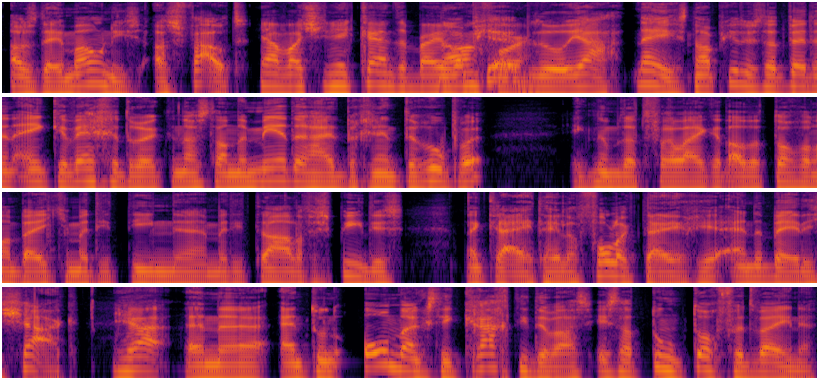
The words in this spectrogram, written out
als demonisch, als fout. Ja, wat je niet kent, daar ben je Snap je? voor. Ik bedoel, ja, nee, snap je? Dus dat werd in één keer weggedrukt. En als dan de meerderheid begint te roepen. Ik noem dat vergelijk het altijd toch wel een beetje met die tien, eh, met die twaalf verspieders. Dan krijg je het hele volk tegen je en dan ben je de sjaak. Ja, En, eh, en toen, ondanks die kracht die er was, is dat toen toch verdwenen.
